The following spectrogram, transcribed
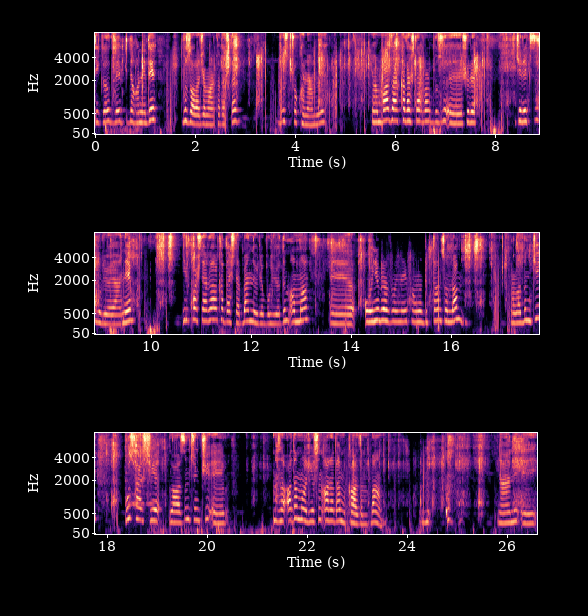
Diggle. Ve bir tane de buz alacağım arkadaşlar. Buz çok önemli. Yani bazı arkadaşlar var buzu e, şöyle gereksiz buluyor yani. İlk başlarda arkadaşlar ben de öyle buluyordum ama e, oyunu biraz oynayıp anladıktan sonra anladım ki buz her şeye lazım çünkü e, Mesela adam arıyorsun arada mı kaldım bam. yani e,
